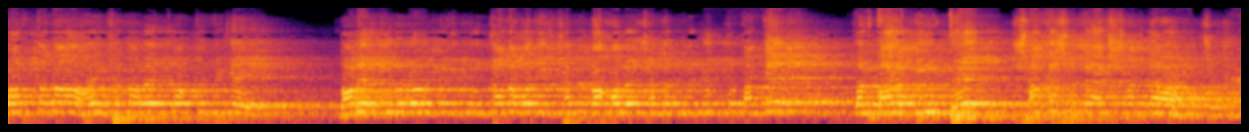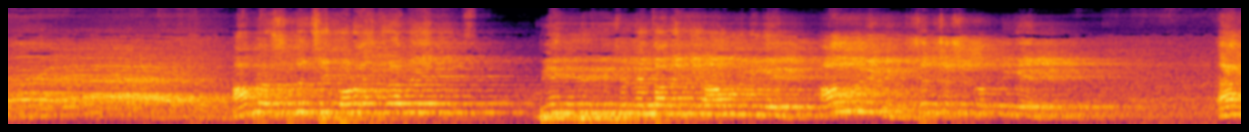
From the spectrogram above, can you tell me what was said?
বার্তা দেওয়া হয়েছে দলের পক্ষ থেকে। দলের কোনো লোক যদি কোনো চাঁদাবাজির সাথে দখলের সাথে যদি যুক্ত থাকে, তাহলে তার বিরুদ্ধে সাথে সাথে অ্যাকশন দেওয়া হচ্ছে। আমরা শুনেছি বড়াই গ্রামের বিএনপির কিছু নেতা নাকি আওয়ামী লীগের আওয়ামী লীগের, স্বেচ্ছাসেবক লীগের এক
